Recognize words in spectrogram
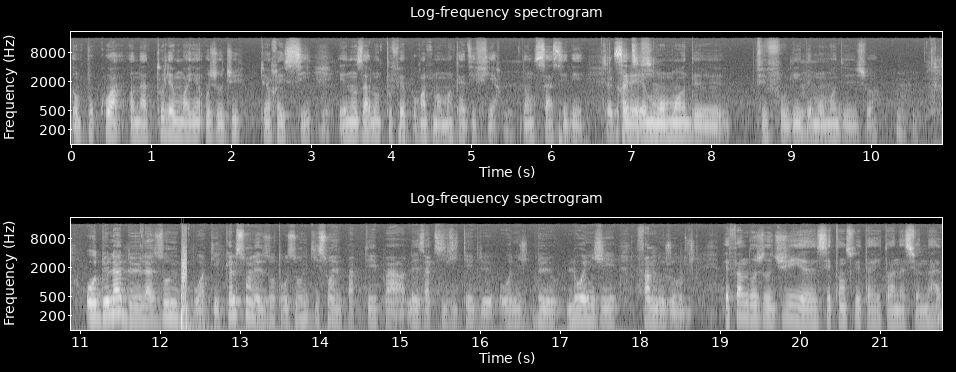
Donc pourquoi on a tous les moyens aujourd'hui de réussir et nous allons tout faire pour rendre maman fière. Mhm. Donc ça, c'est des, des moments de folie, des mhm. moments de joie. Au-delà de la zone de Boaké, quelles sont les autres zones qui sont impactées par les activités de l'ONG Femmes d'aujourd'hui? Les femmes d'aujourd'hui euh, s'étendent sur le territoire national,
